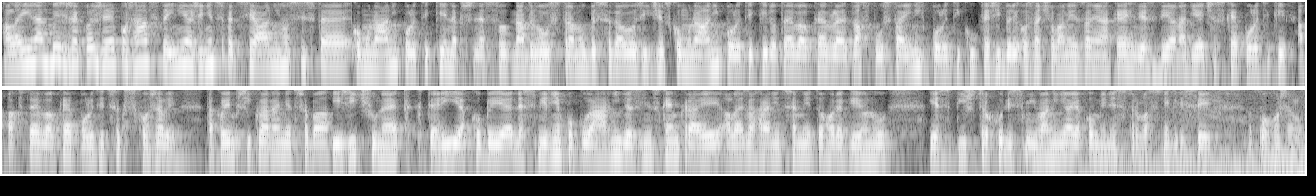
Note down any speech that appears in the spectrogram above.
ale jinak bych řekl, že je pořád stejný a že nic speciálního si z té komunální politiky nepřinesl. Na druhou stranu by se dalo říct, že z komunální politiky do té velké vlétla spousta jiných politiků, kteří byli označováni za nějaké hvězdy a naděje české politiky a pak v té velké politice schořeli. Takovým příkladem je třeba Jiří Čunek, který jakoby je nesmírně populární ve Zlínském kraji, ale za hranicemi toho regionu je spíš trochu vysmívaný a jako ministr vlastně kdysi pohořel.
